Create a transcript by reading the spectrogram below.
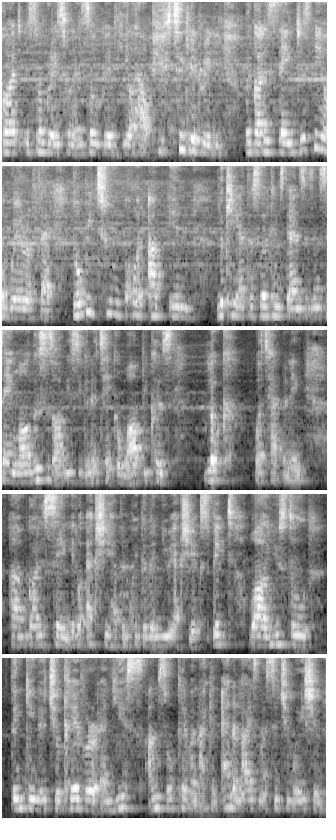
God is so graceful and so good he'll help you to get ready but God is saying just be aware of that don't be too caught up in looking at the circumstances and saying well this is obviously going to take a while because look what's happening. Um, God is saying it'll actually happen quicker than you actually expect while you still thinking that you're clever and yes, I'm so clever and I can analyze my situation.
